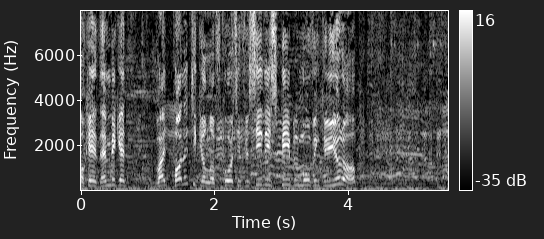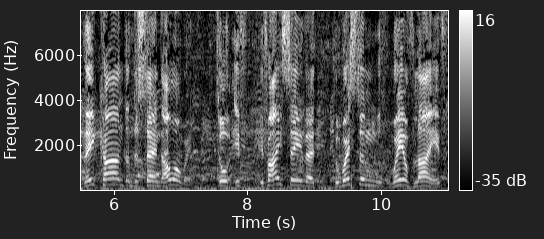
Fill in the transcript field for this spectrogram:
Okay, then we get quite political, of course. If you see these people moving to Europe, they can't understand our way. So if, if I say that the Western way of life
